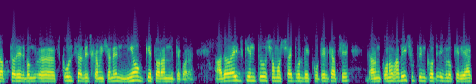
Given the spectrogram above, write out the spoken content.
দপ্তরের এবং স্কুল সার্ভিস কমিশনের নিয়োগকে ত্বরান্বিত করা। আদারওয়াইজ কিন্তু সমস্যায় পড়বে কোর্টের কাছে, কারণ কোনোভাবেই সুপ্রিম কোর্ট এগুলোকে রেয়ার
